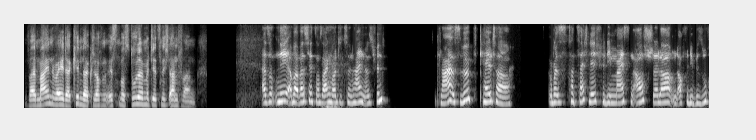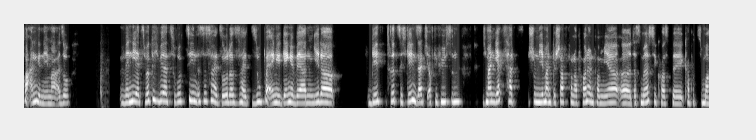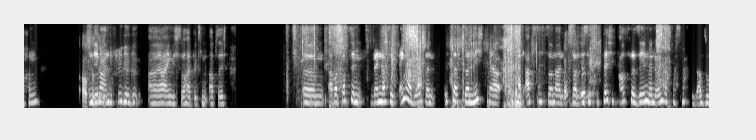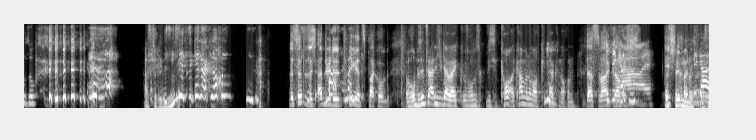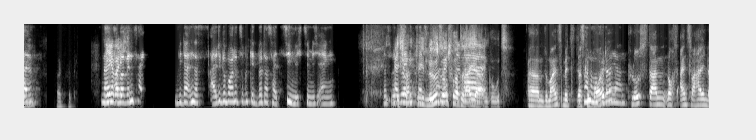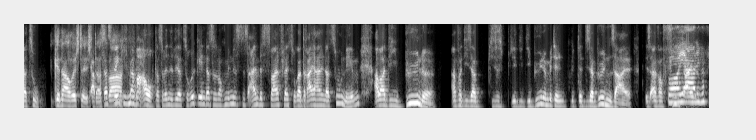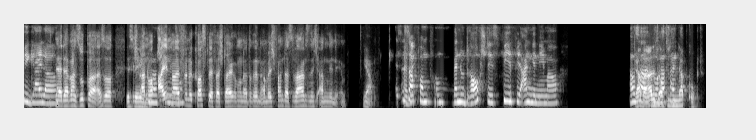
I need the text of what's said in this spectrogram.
Weil mein Raider Kinderknochen ist, musst du damit jetzt nicht anfangen. Also, nee, aber was ich jetzt noch sagen wollte zu den Hallen, also ich finde, klar, es wirkt kälter, aber es ist tatsächlich für die meisten Aussteller und auch für die Besucher angenehmer. Also, wenn die jetzt wirklich wieder zurückziehen, ist es halt so, dass es halt super enge Gänge werden. Jeder geht, tritt sich gegenseitig auf die Füße. Ich meine, jetzt hat schon jemand geschafft von einer Freundin von mir, äh, das Mercy-Cosplay kaputt zu machen. Aus indem er an die Flügel, ge- ah, ja, eigentlich so halbwegs mit Absicht. Ähm, aber trotzdem, wenn das jetzt enger wird, dann ist das dann nicht mehr mit Absicht, sondern Was dann ist es tatsächlich aus Versehen, wenn du irgendwas, was machst du da so, so? Hast du Das genießt? sind jetzt die Kinderknochen? Das hörte sich an wie eine Pringles-Packung. Warum sind wir eigentlich wieder bei. Warum wie, ka- kamen wir nochmal auf Kinderknochen? Das war, glaube ich. Das will man nicht. Egal. Na. Nein, aber aber, wenn es halt wieder in das alte Gebäude zurückgeht, wird das halt ziemlich, ziemlich eng. Das wird Ich Also, sehr fand die. Lösung vor drei mal- Jahren gut. Ähm, du meinst mit das drei Gebäude plus dann noch ein, zwei Hallen dazu. Genau, richtig. Ja, das das war. denke ich mir aber auch, dass wenn sie wieder zurückgehen, dass sie noch mindestens ein bis zwei, vielleicht sogar drei Hallen dazu nehmen. Aber die Bühne, einfach dieser, dieses, die, die Bühne mit, den, mit der- dieser Bühnensaal ist einfach viel Boah, ja, geiler. die war viel geiler. Ja, der war super. Also, ich Deswegen, war nur war einmal für eine Cosplay-Versteigerung da drin, aber ich fand das wahnsinnig angenehm. ja. Es ist Also- auch vom, vom, wenn du draufstehst, viel, viel angenehmer. Außer Ja, weil alles du auf dich halt, hinabguckt.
